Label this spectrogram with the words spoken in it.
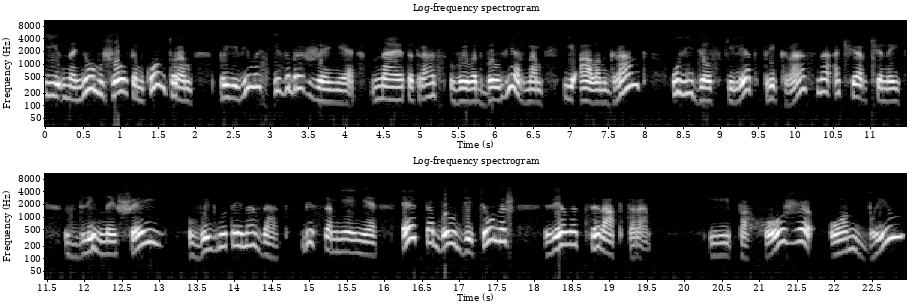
и на нем желтым контуром появилось изображение. На этот раз вывод был верным, и Алан Грант увидел скелет, прекрасно очерченный, с длинной шеей, выгнутой назад. Без сомнения, это был детеныш велоцираптора. И, похоже, он был...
